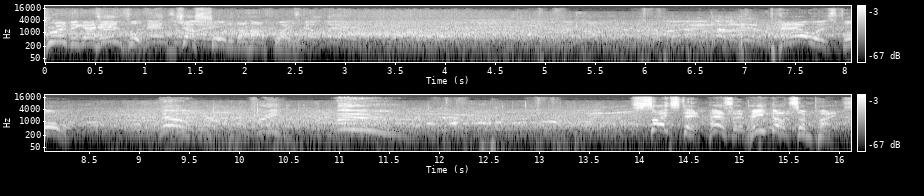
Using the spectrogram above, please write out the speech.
Proving a handful. hands Just away. short of the halfway line. Powers forward. Held. Three. Move. Sidestep, has it? He got some pace.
